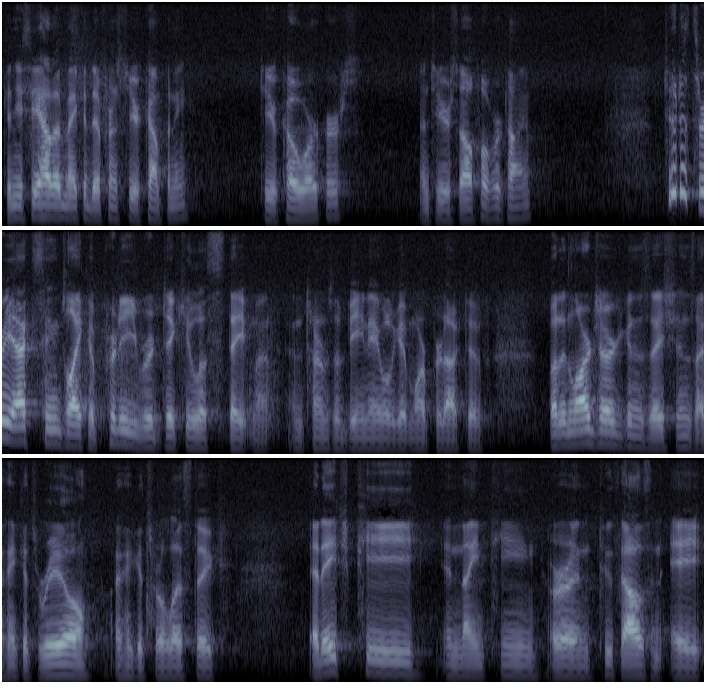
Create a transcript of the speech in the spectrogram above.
Can you see how that'd make a difference to your company, to your coworkers, and to yourself over time? 2 to 3x seems like a pretty ridiculous statement in terms of being able to get more productive. But in large organizations, I think it's real. I think it's realistic. At HP in 19 or in 2008,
